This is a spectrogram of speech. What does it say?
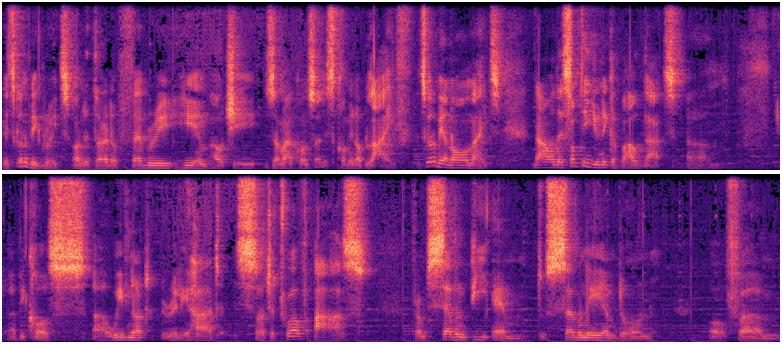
it's going to be great on the 3rd of February here in Bauchi. Zamar concert is coming up live. It's going to be an all night. Now, there's something unique about that. Um, uh, because uh, we've not really had such a 12 hours from 7 p.m. to 7 a.m. dawn of um,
